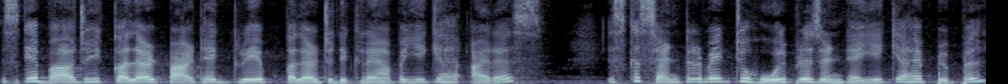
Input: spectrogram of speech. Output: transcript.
इसके बाद जो ये कलर्ड पार्ट है ग्रेप कलर जो दिख रहा है यहाँ पर, ये क्या है? आयरस इसके सेंटर में एक जो होल प्रेजेंट है, ये क्या है? प्यूपल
